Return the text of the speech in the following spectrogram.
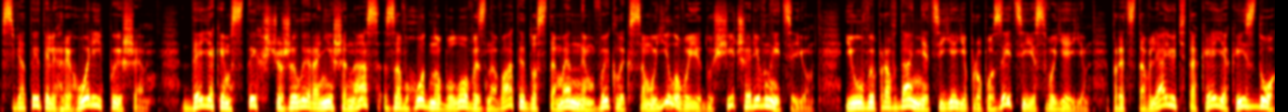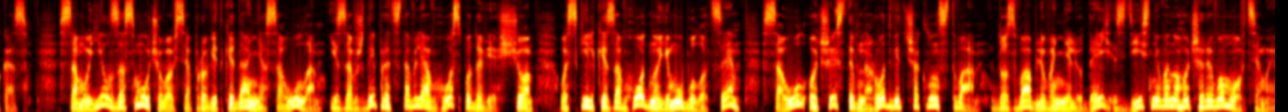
Святитель Григорій пише: деяким з тих, що жили раніше нас, завгодно було визнавати достеменним виклик Самуїлової душі чарівницею, і у виправдання цієї пропозиції своєї представляють таке якийсь доказ. Самуїл засмучувався про відкидання Саула і завжди представляв Господові, що, оскільки завгодно йому було це, Саул очистив народ від чаклунства, дозваблювання людей, здійснюваного черевомовцями,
